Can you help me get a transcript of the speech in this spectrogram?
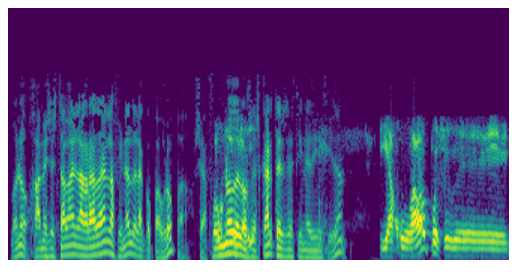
bueno, James estaba en la grada en la final de la Copa Europa. O sea, fue uno de los descartes de Zinedine Zidane. Y ha jugado, pues, eh,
